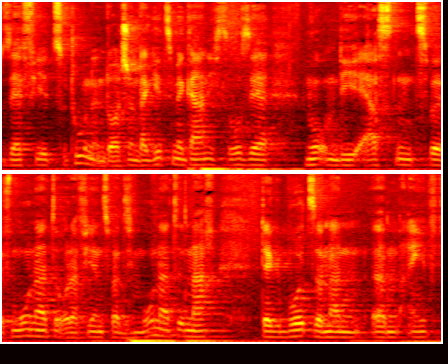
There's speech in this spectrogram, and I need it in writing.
sehr viel zu tun in Deutschland. Da geht es mir gar nicht so sehr nur um die ersten zwölf Monate oder 24 Monate nach der Geburt, sondern ähm, eigentlich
